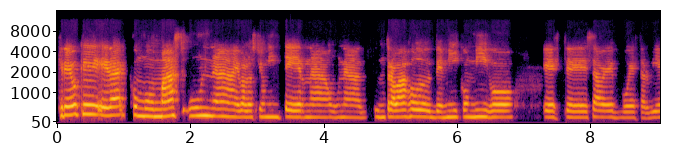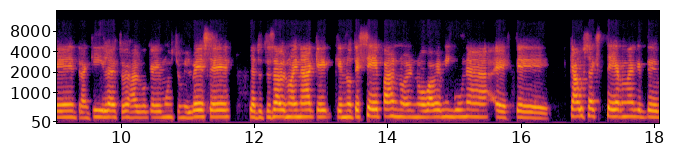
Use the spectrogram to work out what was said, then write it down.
Creo que era como más una evaluación interna, una, un trabajo de mí conmigo, este, sabes, voy a estar bien, tranquila, esto es algo que hemos hecho mil veces, ya tú te sabes, no hay nada que, que no te sepas, no, no, va a haber ninguna este, causa externa que, te,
